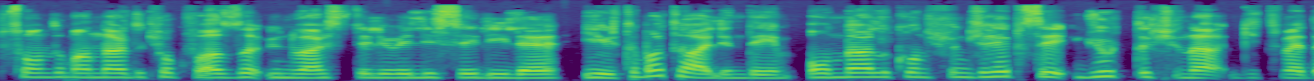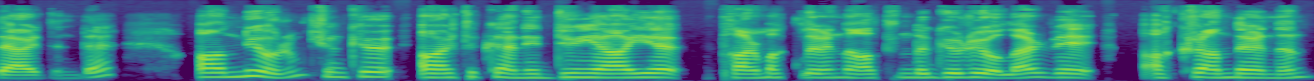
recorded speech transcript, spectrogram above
son zamanlarda çok fazla üniversiteli ve liseliyle irtibat halindeyim. Onlarla konuşunca hepsi yurt dışına gitme derdinde. Anlıyorum çünkü artık hani dünyayı parmaklarının altında görüyorlar ve akranlarının,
